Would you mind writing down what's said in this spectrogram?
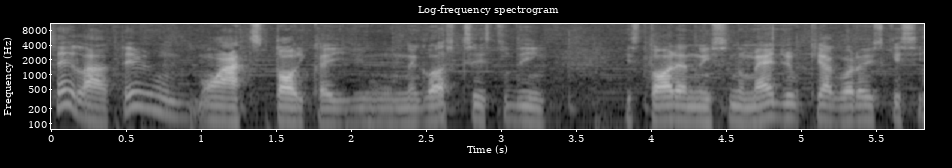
sei lá, teve um, um ato histórico aí, um negócio que você estuda em história no ensino médio que agora eu esqueci.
